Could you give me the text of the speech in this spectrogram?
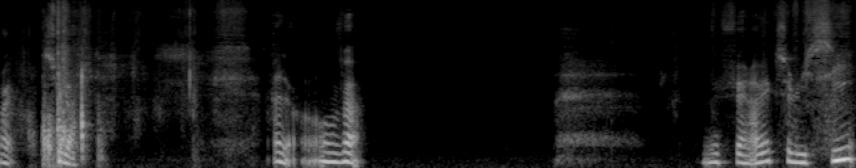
Ouais, celui-là. Alors, on va le faire avec celui-ci.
